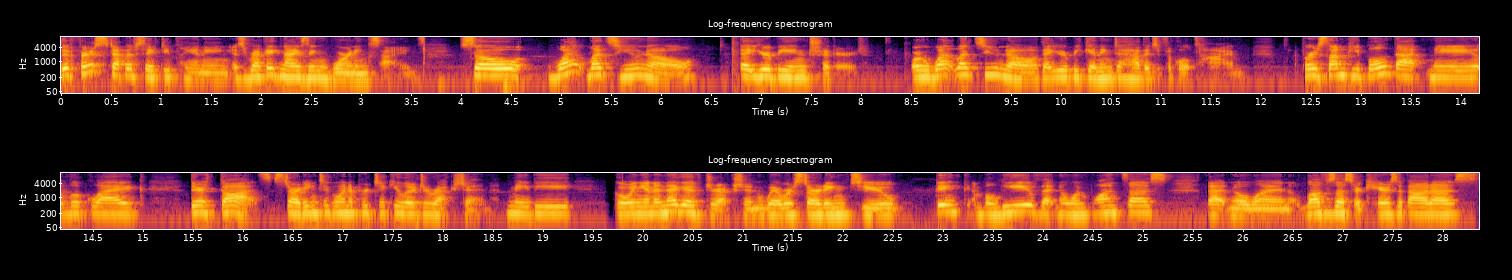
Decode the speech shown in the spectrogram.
The first step of safety planning is recognizing warning signs. So what lets you know that you're being triggered? Or what lets you know that you're beginning to have a difficult time? For some people, that may look like their thoughts starting to go in a particular direction, maybe going in a negative direction where we're starting to think and believe that no one wants us, that no one loves us or cares about us.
